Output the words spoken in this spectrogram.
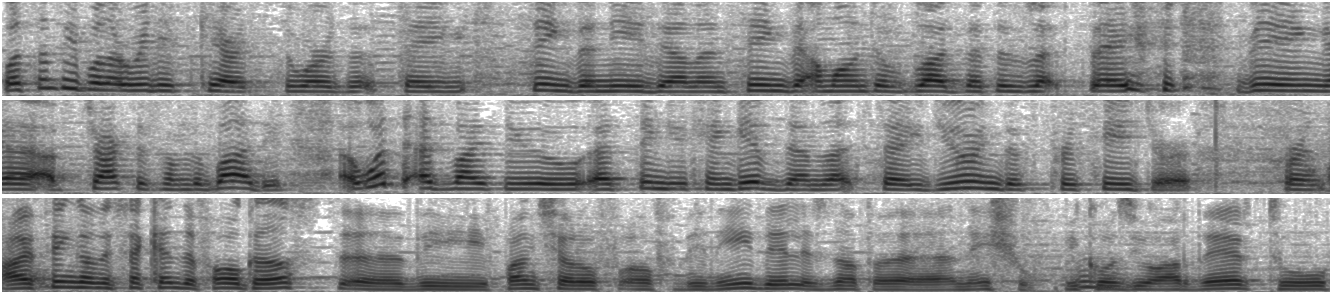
But some people are really scared towards, let's say, seeing the needle and seeing the amount of blood that is, let's say, being uh, abstracted from the body. Uh, what advice do you uh, think you can give them, let's say, during this procedure? For instance? I think on the 2nd of August, uh, the puncture of, of the needle is not uh, an issue because you are there to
